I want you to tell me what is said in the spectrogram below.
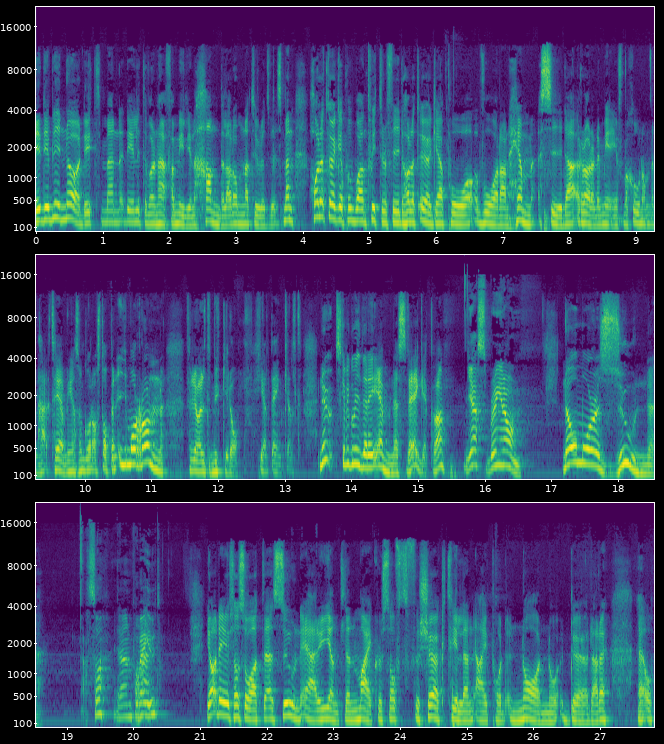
Det, det, blir nördigt, men det är lite vad den här familjen handlar om naturligtvis. Men håll ett öga på vår Twitter-feed, håll ett öga på våran hemsida rörande mer information om den här tävlingen som går av stoppen imorgon. För det var lite mycket då, helt enkelt. Nu ska vi gå vidare i ämnesväg, va? Yes, bring it on! No more Zoon. Alltså, är den på väg ut? Ja, det är ju som så att eh, Zune är ju egentligen Microsofts försök till en iPod Nano-dödare. Eh, och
